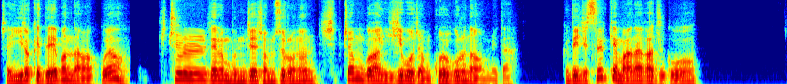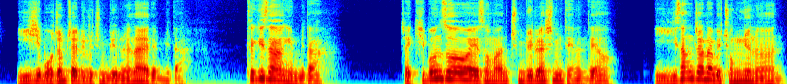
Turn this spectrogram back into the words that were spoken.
자, 이렇게 네 번 나왔고요. 기출되는 문제 점수로는 10점과 25점 골고루 나옵니다. 근데 이제 쓸 게 많아가지고 25점짜리로 준비를 해놔야 됩니다. 특이사항입니다. 자, 기본서에서만 준비를 하시면 되는데요. 이 이상전압의 종류는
